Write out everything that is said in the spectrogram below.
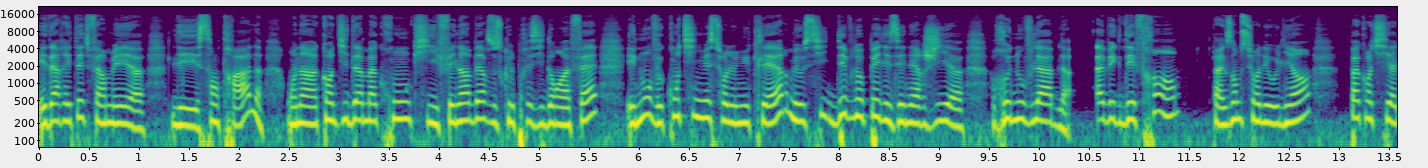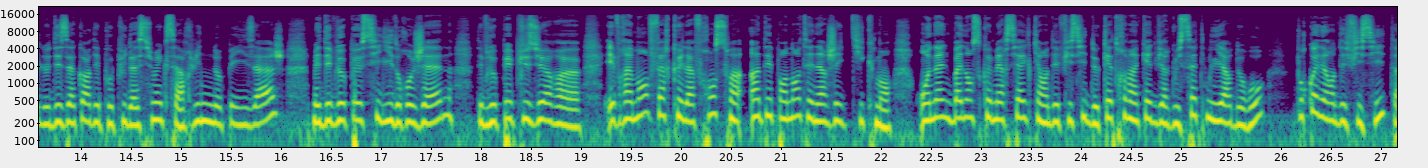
et d'arrêter de fermer euh, les centrales. On a un candidat Macron qui fait l'inverse de ce que le président a fait. Et nous, on veut continuer sur le nucléaire, mais aussi développer les énergies euh, renouvelables avec des freins. Hein. Par exemple, sur l'éolien, pas quand il y a le désaccord des populations et que ça ruine nos paysages, mais développer aussi l'hydrogène, développer plusieurs euh, et vraiment faire que la France soit indépendante énergétiquement. On a une balance commerciale qui est en déficit de 84,7 milliards d'euros. Pourquoi elle est en déficit?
